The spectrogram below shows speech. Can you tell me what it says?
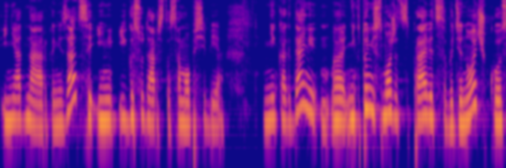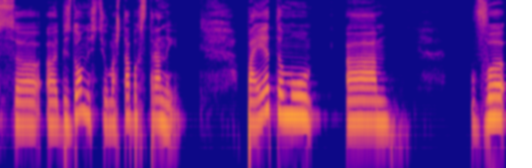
и ни одна организация, и государство само по себе никогда не, никто не сможет справиться в одиночку с бездомностью в масштабах страны. Поэтому э, в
